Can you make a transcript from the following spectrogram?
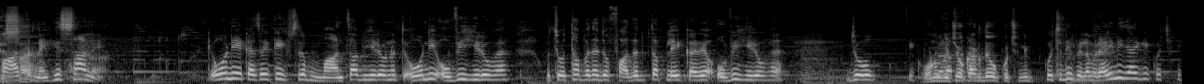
ਪਾਤ ਨੇ। ਹਿੱਸਾ ਨੇ। ਉਹ ਨਹੀਂ ਕਹਿ ਸਕਦੇ ਕਿ ਸਿਰਫ ਮਾਨ ਸਾਹਿਬ ਹੀਰੋ ਨੇ ਤੇ ਉਹ ਨਹੀਂ ਉਹ ਵੀ ਹੀਰੋ ਹੈ। ਉਹ ਚੌਥਾ ਬੰਦਾ ਜੋ ਫਾਦਰ ਦਾ ਪਲੇ ਕਰ ਰਿਹਾ ਉਹ ਵੀ ਹੀਰੋ ਹੈ। ਜੋ ਇੱਕ ਉਹਨੂੰ ਵਿੱਚੋਂ ਕੱਢ ਦਿਓ ਕੁਝ ਨਹੀਂ ਕੁਝ ਨਹੀਂ ਫਿਲਮ ਰਹਿ ਹੀ ਨਹੀਂ ਜਾਏਗੀ ਕੁਝ ਵੀ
